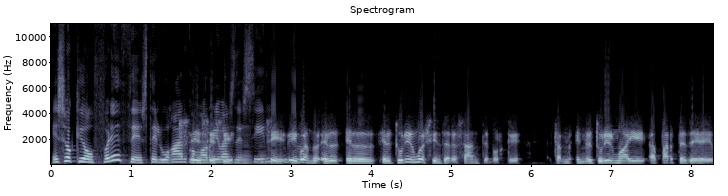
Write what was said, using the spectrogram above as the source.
eso que ofrece este lugar como Rivas de Sil. Sí, y bueno, el, el, el, turismo es interesante porque en el turismo hay, aparte de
